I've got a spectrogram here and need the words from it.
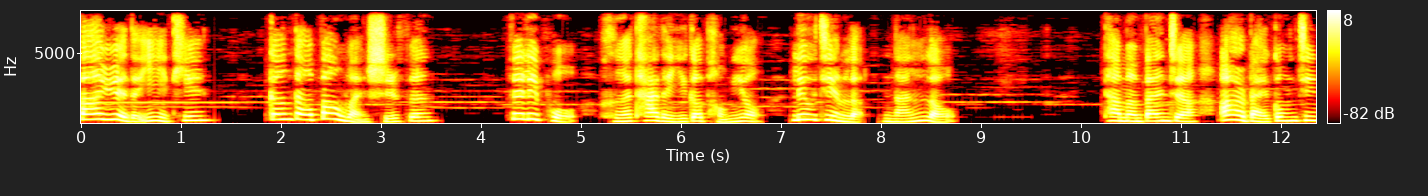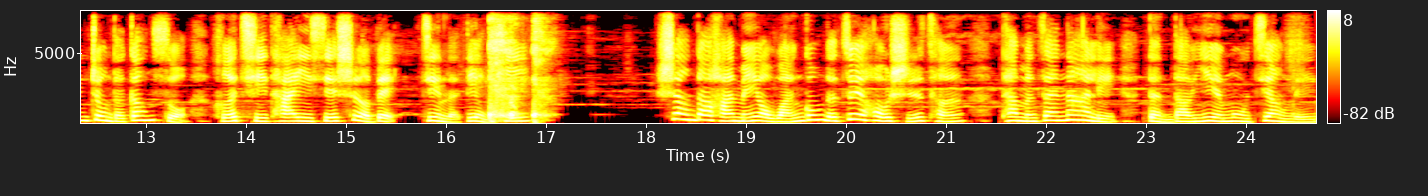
八月的一天，刚到傍晚时分，菲利普和他的一个朋友溜进了南楼。他们搬着二百公斤重的钢索和其他一些设备进了电梯，上到还没有完工的最后十层。他们在那里等到夜幕降临，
